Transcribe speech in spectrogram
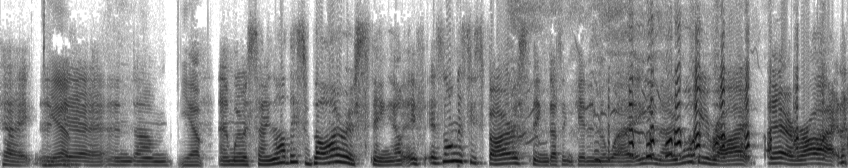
Kate. Yep. Yeah, and um, Yep. and we were saying, oh, this virus thing. If as long as this virus thing doesn't get in the way, you know, we'll be right. Yeah, right.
